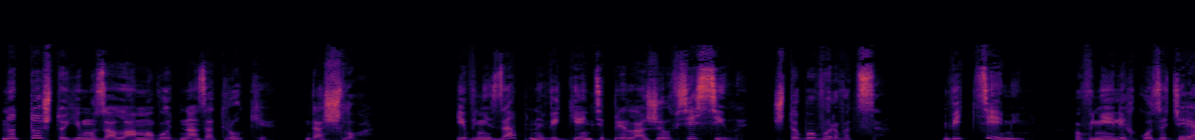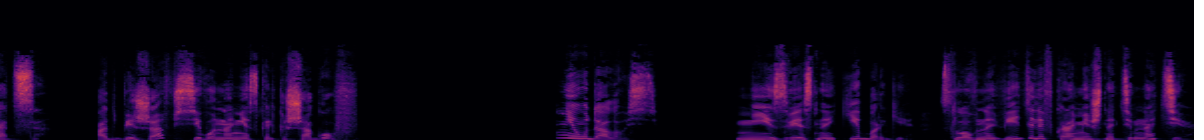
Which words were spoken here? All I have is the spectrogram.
Но то, что ему заламывают назад руки, дошло. И внезапно Викентий приложил все силы, чтобы вырваться. Ведь темень, в ней легко затеряться, отбежав всего на несколько шагов. Не удалось. Неизвестные киборги словно видели в кромешной темноте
